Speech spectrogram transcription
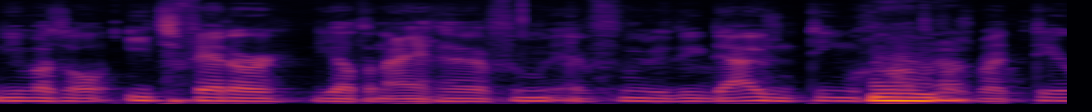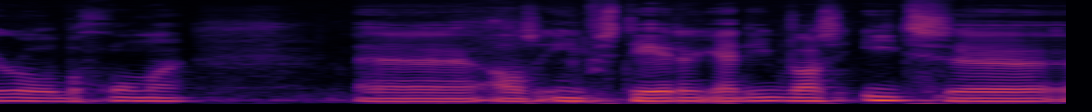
die was al iets verder. Die had een eigen Formu- eh, Formule 3000 team gehad, Ja. was bij Tyrrell begonnen eh, als investeerder. Ja, die was iets eh, eh,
